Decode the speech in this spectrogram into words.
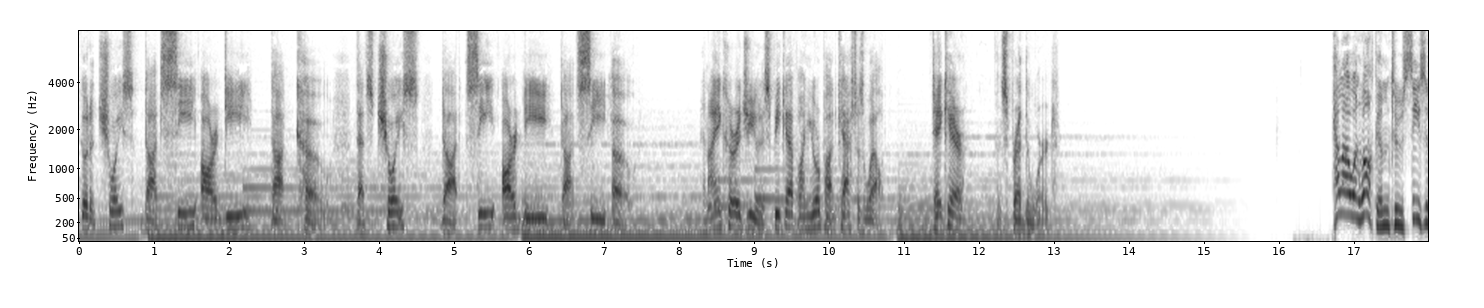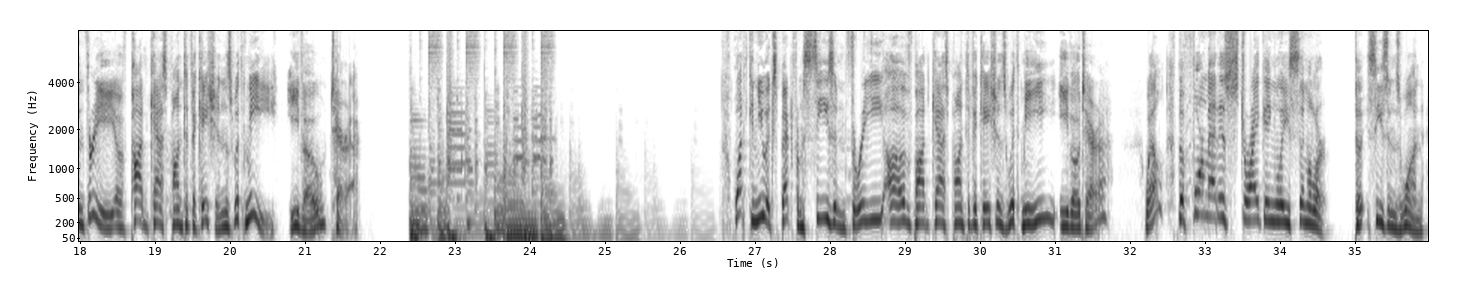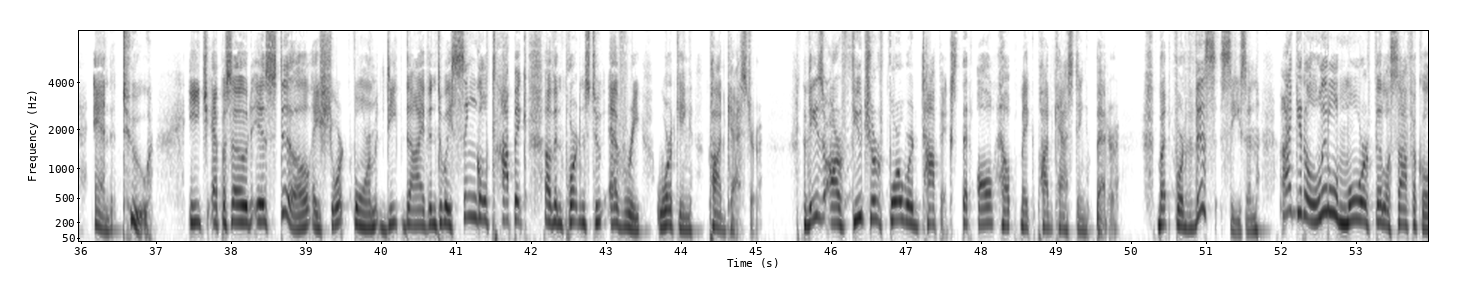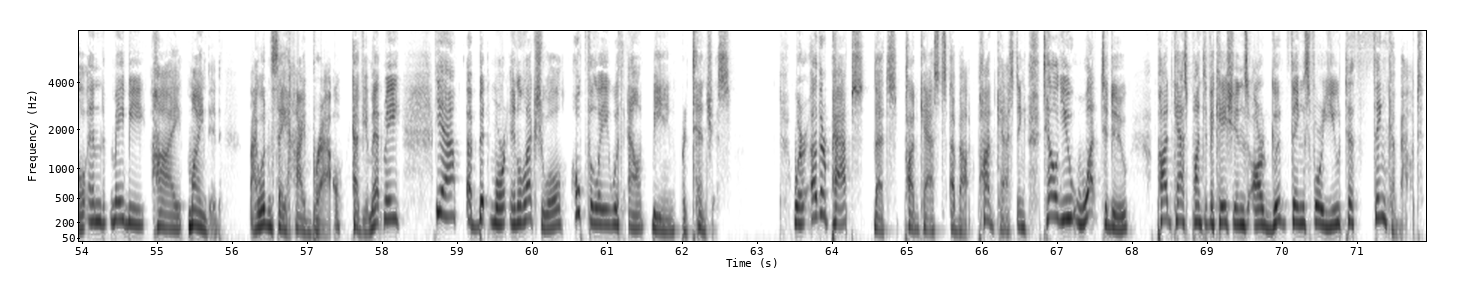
go to choice.crd.co. That's choice.crd.co. And I encourage you to speak up on your podcast as well. Take care and spread the word. Hello and welcome to season three of Podcast Pontifications with me, Evo Terra. What can you expect from season three of Podcast Pontifications with me, Evo Terra? Well, the format is strikingly similar to seasons one and two. Each episode is still a short form deep dive into a single topic of importance to every working podcaster. Now, these are future forward topics that all help make podcasting better. But for this season, I get a little more philosophical and maybe high minded. I wouldn't say highbrow. Have you met me? Yeah, a bit more intellectual, hopefully without being pretentious. Where other PAPs, that's podcasts about podcasting, tell you what to do, podcast pontifications are good things for you to think about.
